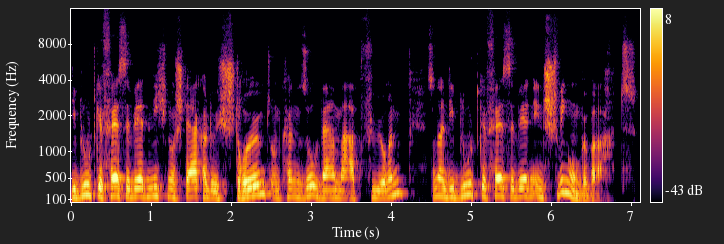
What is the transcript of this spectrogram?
die Blutgefäße werden nicht nur stärker durchströmt und können so Wärme abführen, sondern die Blutgefäße werden in Schwingung gebracht.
